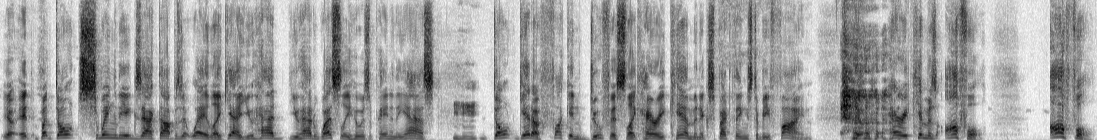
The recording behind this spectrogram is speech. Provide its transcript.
you know, it but don't swing the exact opposite way. Like, yeah, you had you had Wesley who was a pain in the ass. Mm-hmm. Don't get a fucking doofus like Harry Kim and expect things to be fine. You know, Harry Kim is awful. Awful.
